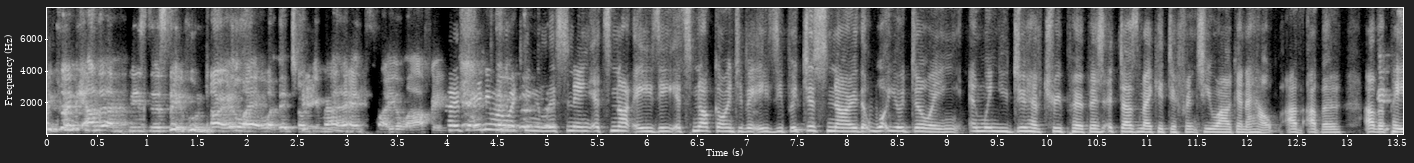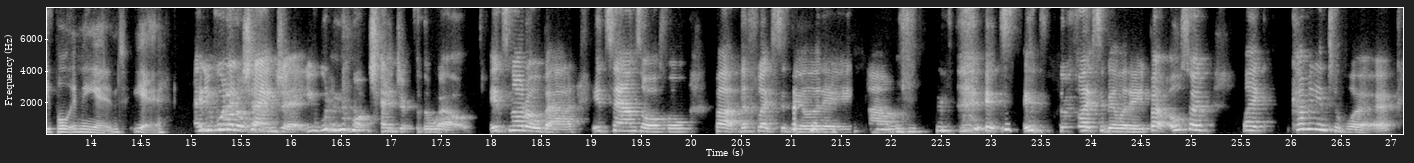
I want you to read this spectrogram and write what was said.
Including other business people know like what they're talking about, hence why you're laughing. So for anyone watching and listening, it's not easy. It's not going to be easy, but just know that what you're doing, and when you do have true purpose, it does make a difference. You are going to help other other people in the end. Yeah. And you wouldn't change it. You would not change it for the world. It's not all bad. It sounds awful, but the flexibility, um, it's it's the flexibility, but also like coming into work,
